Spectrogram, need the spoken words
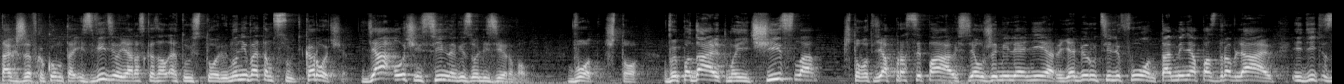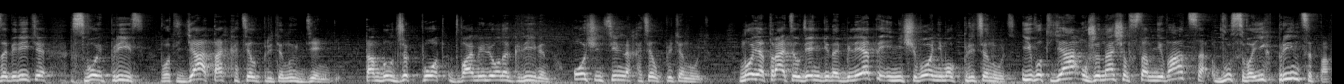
Также в каком-то из видео я рассказал эту историю, но не в этом суть. Короче, я очень сильно визуализировал. Вот что. Выпадают мои числа, что вот я просыпаюсь, я уже миллионер, я беру телефон, там меня поздравляют, идите заберите свой приз. Вот я так хотел притянуть деньги. Там был джекпот 2 миллиона гривен. Очень сильно хотел притянуть. Но я тратил деньги на билеты и ничего не мог притянуть. И вот я уже начал сомневаться в своих принципах.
